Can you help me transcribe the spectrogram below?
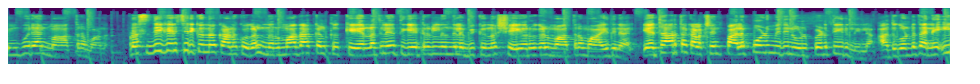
എമ്പുരാൻ മാത്രമാണ്. പ്രസിദ്ധീകരിച്ചിരിക്കുന്ന കണക്കുകൾ നിർമ്മാതാക്കൾക്ക് കേരളത്തിലെ തിയേറ്ററിൽ നിന്ന് ലഭിക്കുന്ന ഷെയറുകൾ മാത്രമായതിനാൽ യഥാർത്ഥ കളക്ഷൻ പലപ്പോഴും ഇതിൽ ഉൾപ്പെടുത്തിയിരുന്നില്ല. അതുകൊണ്ട് തന്നെ ഈ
